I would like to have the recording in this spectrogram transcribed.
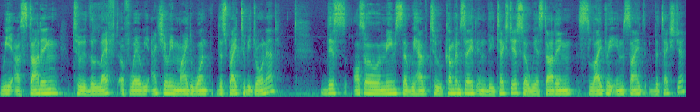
we are starting to the left of where we actually might want the sprite to be drawn at. This also means that we have to compensate in the texture, so we are starting slightly inside the texture.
